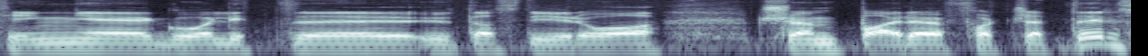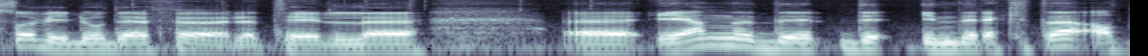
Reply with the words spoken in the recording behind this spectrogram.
ting eh, går litt ut av styr og Trump bare fortsetter, så vil jo det føre til én, indirekte at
